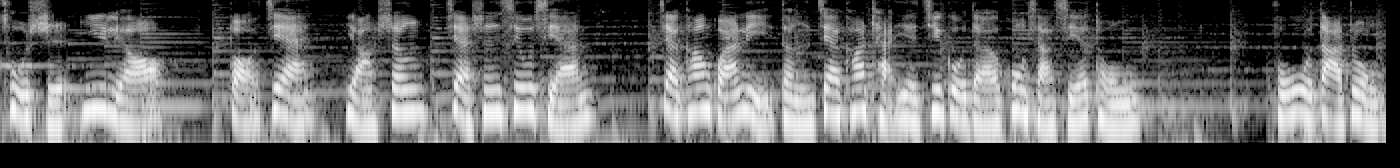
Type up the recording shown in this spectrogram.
促使医疗、保健、养生、健身休闲、健康管理等健康产业机构的共享协同，服务大众。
